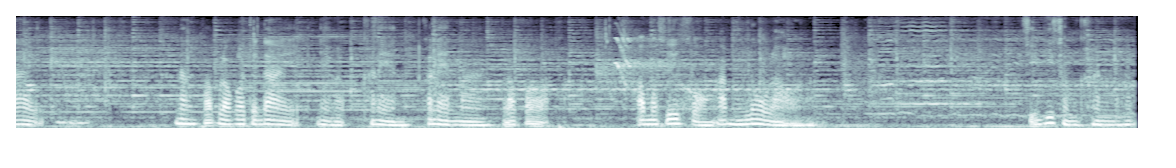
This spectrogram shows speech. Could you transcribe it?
ได้นั่งปั๊บเราก็จะได้เนี่ยครับคะแนนคะแนนมาเราก็ เอามาซื้อของอัพฮีโร่เราครับสิ่งที่สำคัญนะครับ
